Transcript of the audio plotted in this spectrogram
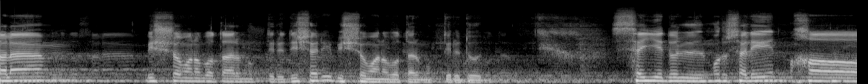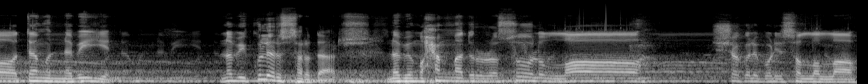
সালাম বিশ্ব মানবতার মুক্তির দিশারি বিশ্ব মানবতার মুক্তির দুধ সৈয়দুল মুরসালিন খাতামুন নবীন, নবী কুলের সরদার, নবী মোহাম্মদুর রসুল্লাহ সকলে বড়ি সাল্লাহ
